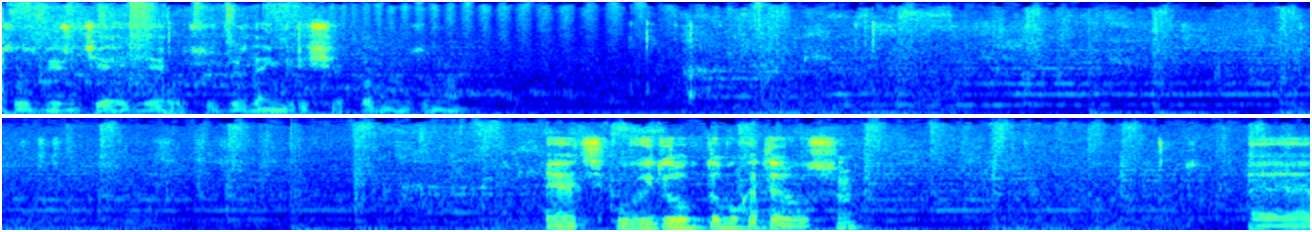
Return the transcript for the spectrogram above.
31 CC, 31'den giriş yapalım o zaman. Evet bu videoluk da bu kadar olsun. Ee,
